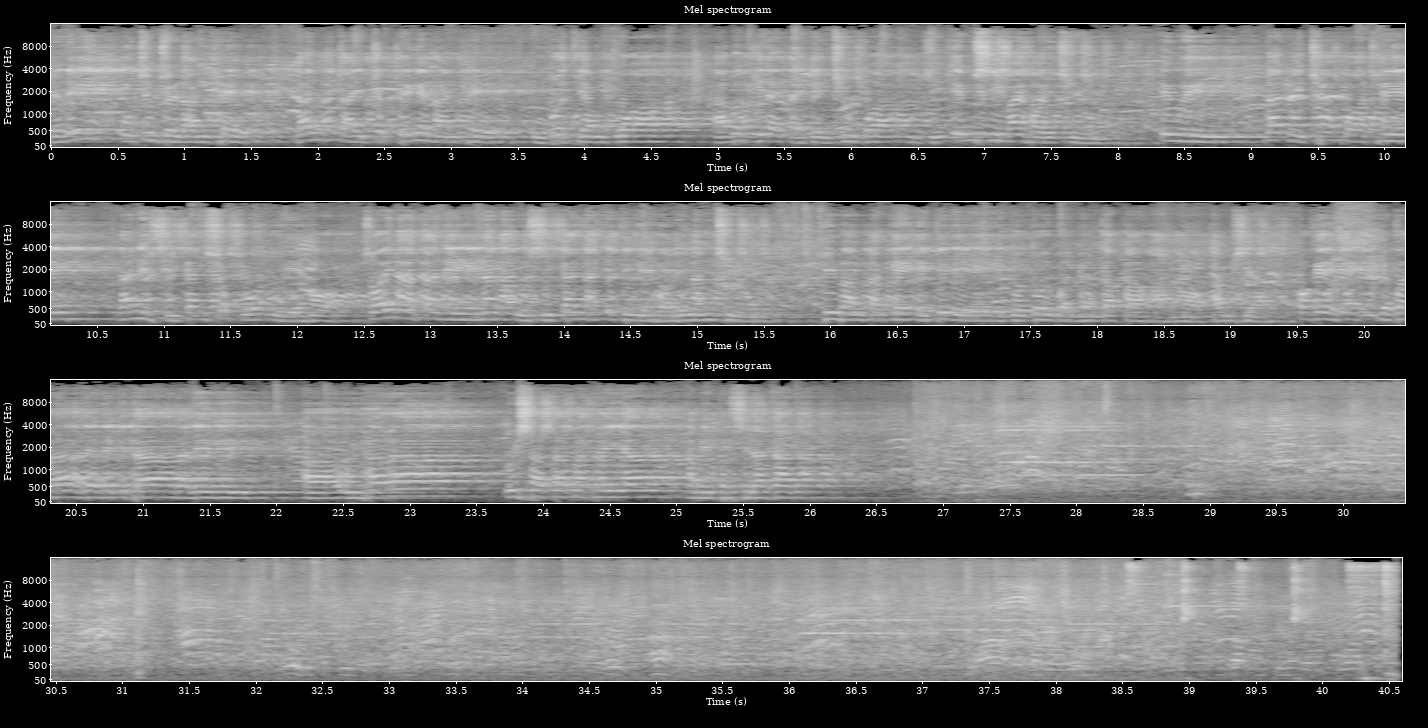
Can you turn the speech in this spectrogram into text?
Jadi Ujung Jui Langcia 咱台足顶的人客有要点歌，啊，要起来台顶唱歌，毋是 MC 卖互伊唱，因为咱会唱歌听，咱的时间足宝贵的吼，所以呢，等下咱若有时间，咱一定会互恁咱唱。希望大家会得个多多运用甲包涵哦，感谢。OK，就把咱阿爹的吉他拿来，啊，维哈拉，维沙达马泰亚，咱们 persilakan。啊！啊！啊！啊！啊！啊！啊！啊！啊！啊！啊！啊！啊！啊！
